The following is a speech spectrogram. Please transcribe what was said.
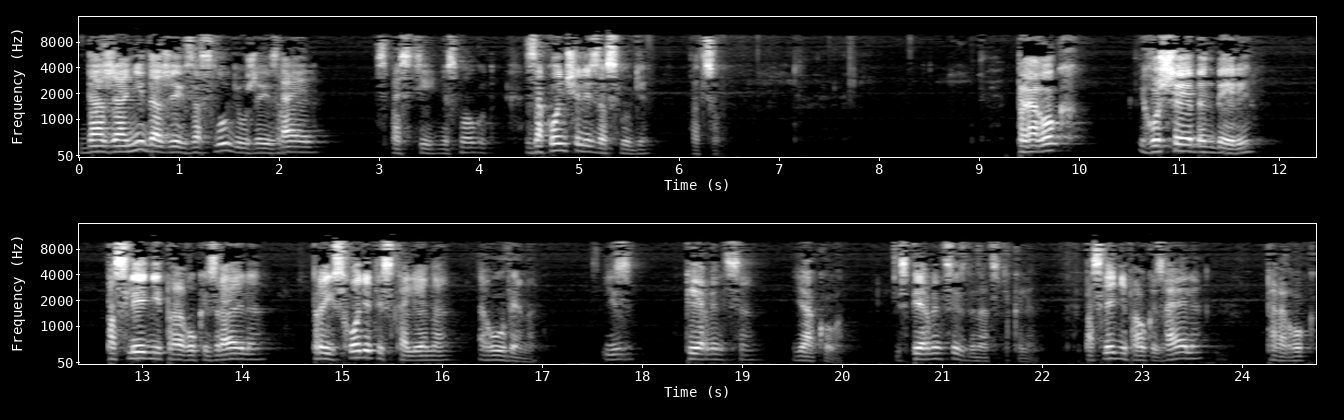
Даже они, даже их заслуги уже Израиль спасти не смогут. Закончились заслуги отцов. Пророк Гоше бен Бери, последний пророк Израиля, происходит из колена Рувена, из первенца Якова, из первенца из 12 колен. Последний пророк Израиля, пророк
